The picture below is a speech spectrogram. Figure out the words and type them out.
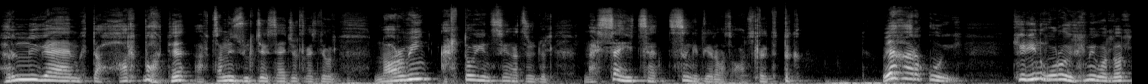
21 аймагтай холбох тий авт замын сүлжээг сайжруулах ажлыг бол Норвегийн алт үеийн засгийн газрууд бол маш сайн хийж чадсан гэдгээр бас онцлогддог. Яг аргагүй. Тэгэхээр энэ гурван эрхмийг бол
